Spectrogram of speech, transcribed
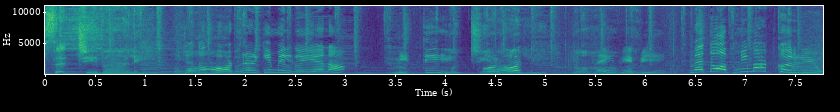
सच्ची वाली तुझे तो हॉट लड़की मिल गई है ना? नीति और हॉट? नहीं बेबी। मैं तो अपनी बात कर रही हूँ।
